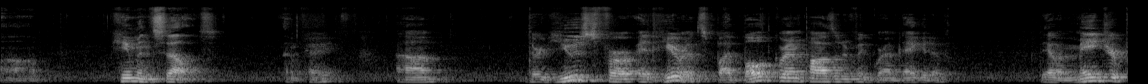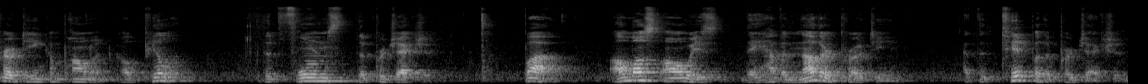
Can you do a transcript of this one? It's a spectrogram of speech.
uh, human cells. Okay? Um, they're used for adherence by both gram positive and gram negative. They have a major protein component called pilin that forms the projection. But almost always they have another protein at the tip of the projection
